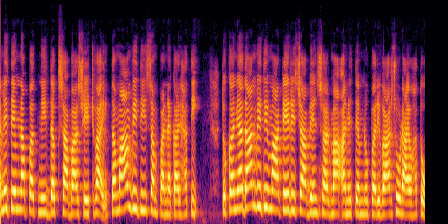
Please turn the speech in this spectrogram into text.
અને તેમના પત્ની દક્ષાબા શેઠવાએ તમામ વિધિ સંપન્ન કરી હતી. તો કન્યાદાન વિધિ માટે રીચાબેન શર્મા અને તેમનો પરિવાર જોડાયો હતો.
